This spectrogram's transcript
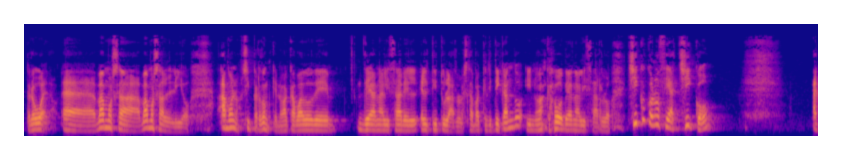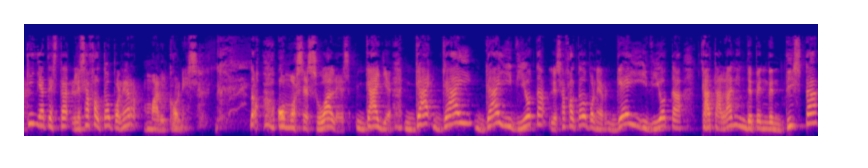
Pero bueno, eh, vamos, a, vamos al lío. Ah, bueno, sí, perdón, que no he acabado de, de analizar el, el titular, lo estaba criticando y no acabo de analizarlo. Chico conoce a Chico. Aquí ya te está, les ha faltado poner maricones. Homosexuales, gay, gay, gay, gay idiota, les ha faltado poner gay idiota catalán independentista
